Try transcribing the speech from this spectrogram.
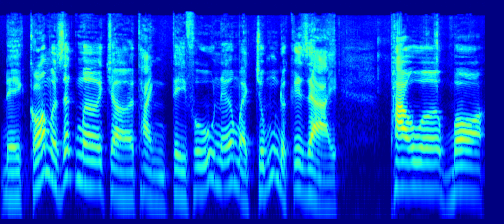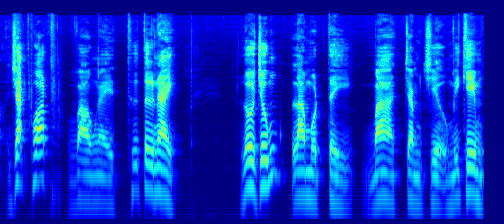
để có một giấc mơ trở thành tỷ phú nếu mà trúng được cái giải Powerball Jackpot vào ngày thứ Tư này. Lô chúng là 1 tỷ 300 triệu Mỹ Kim.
